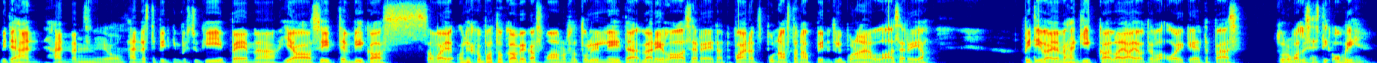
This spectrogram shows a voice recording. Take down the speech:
miten hän, hännät, mm, hännästä pitkin pystyi kiipeämään. Ja sitten vikassa, vai oliko toka vikas maailmassa tuli niitä värilaasereita, että painot punaista nappia, niin tuli punainen laaseri ja piti vähän kikkailla ja ajotella oikein, että pääsi turvallisesti ohi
